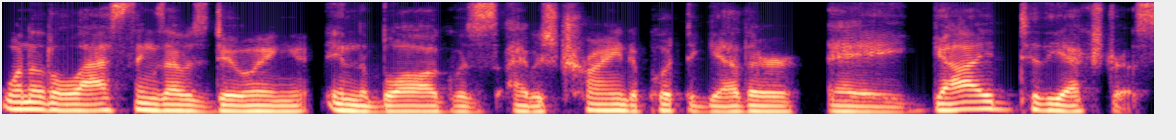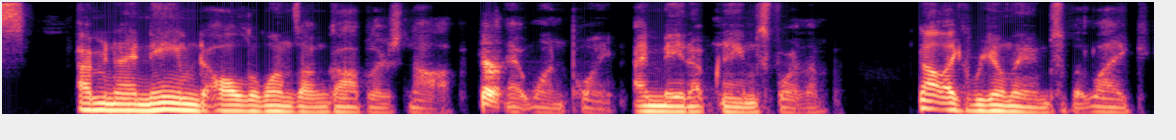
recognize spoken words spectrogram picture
One of the last things I was doing in the blog was I was trying to put together a guide to the extras. I mean, I named all the ones on Gobbler's Knob Sure. at one point. I made up names for them. Not like real names, but like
